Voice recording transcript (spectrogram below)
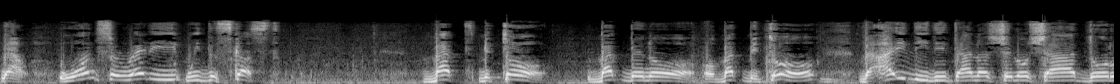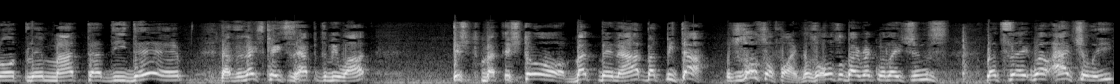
Now, once already we discussed bat bito, bat beno, or bat bito, ditana shelosha dorot lemata dide. Now the next cases happen to be what? Bat ishto, bat bena, bat bita, which is also fine. Those are also direct relations. Let's say, well, actually,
